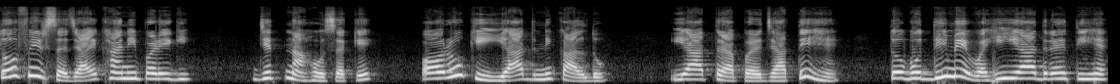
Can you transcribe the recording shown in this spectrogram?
तो फिर सजाए खानी पड़ेगी। जितना हो सके औरों की याद निकाल दो। यात्रा पर जाते हैं तो बुद्धि में वही याद रहती है।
